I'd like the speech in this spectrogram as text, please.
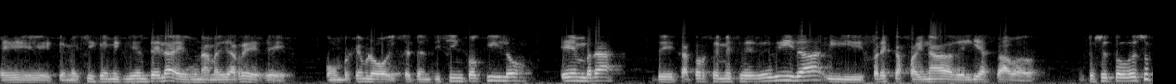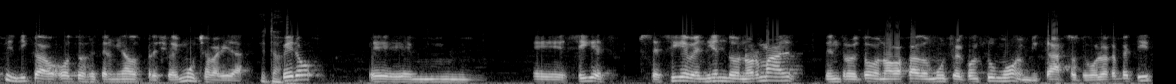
eh, que me exige mi clientela, es una media red de, como por ejemplo hoy, 75 kilos, hembra de 14 meses de vida y fresca fainada del día sábado. Entonces todo eso te indica otros determinados precios, hay mucha variedad. Pero eh, sigue, se sigue vendiendo normal, dentro de todo no ha bajado mucho el consumo, en mi caso te vuelvo a repetir,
